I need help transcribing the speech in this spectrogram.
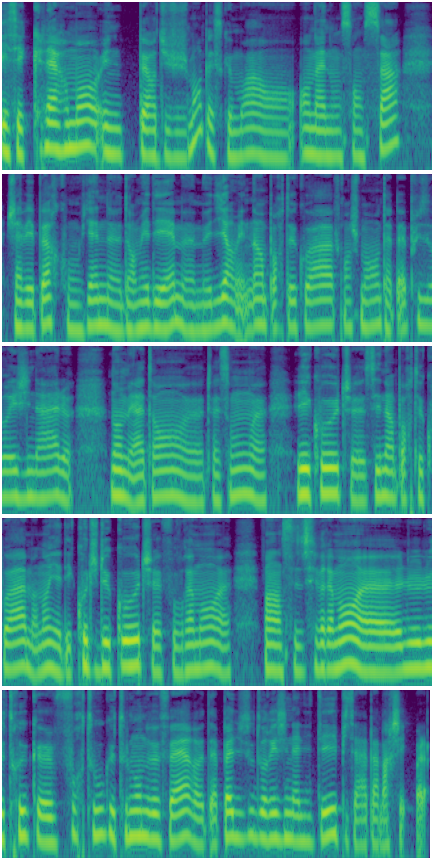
et c'est clairement une peur du jugement parce que moi, en, annonçant ça, j'avais peur qu'on vienne dans mes DM me dire mais n'importe quoi, franchement, t'as pas plus original. Non mais attends, euh, de toute façon, les coachs, c'est n'importe quoi. Maintenant, il y a des coachs de coach. Faut vraiment, enfin, c'est vraiment le, truc fourre-tout que tout le monde veut faire. T'as pas du tout d'originalité et puis ça va pas marcher. Voilà.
